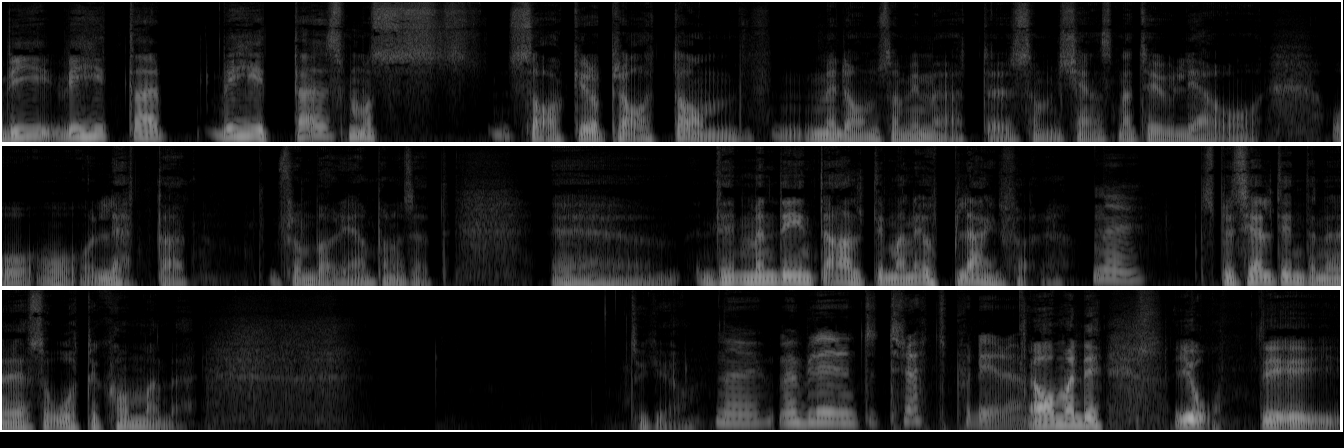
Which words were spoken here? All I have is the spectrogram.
vi, vi, hittar, vi hittar små saker att prata om med de som vi möter som känns naturliga och, och, och lätta från början på något sätt. Eh, det, men det är inte alltid man är upplagd för det. Nej. Speciellt inte när det är så återkommande. Tycker jag. Nej, men blir du inte trött på det då? Ja, men det, jo, det är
